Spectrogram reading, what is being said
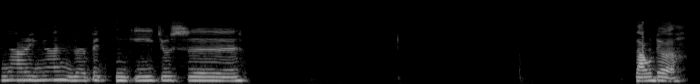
penyaringan lebih tinggi 就是 louder.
